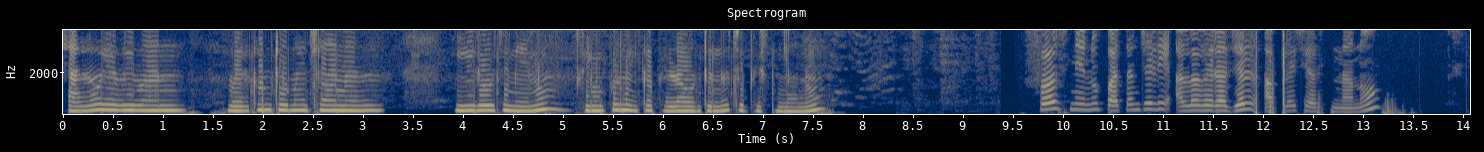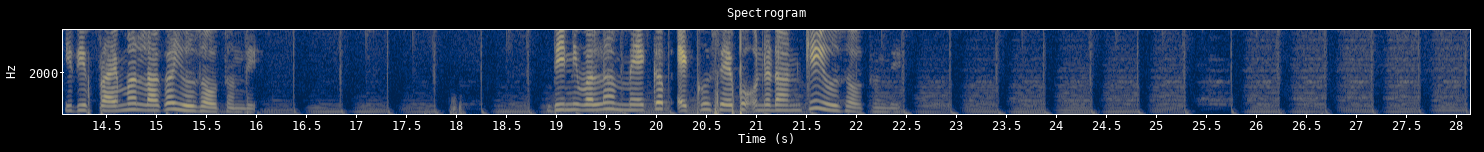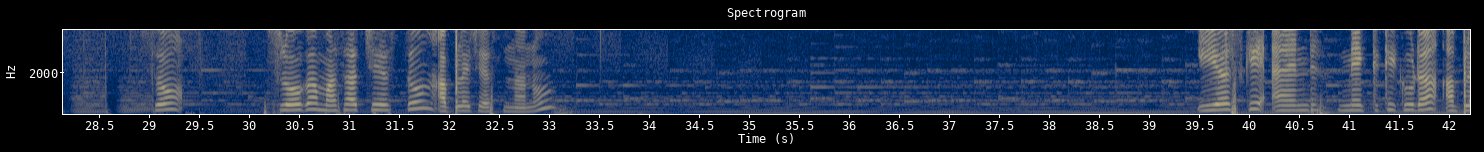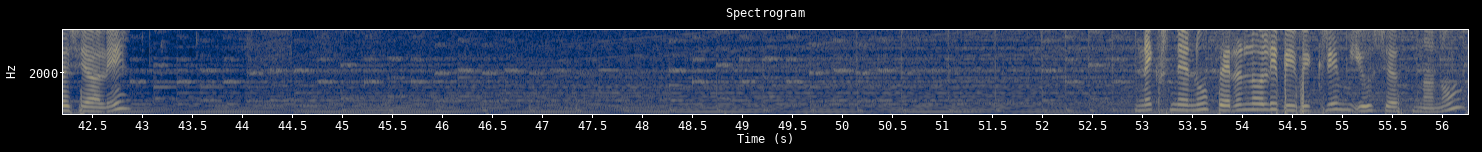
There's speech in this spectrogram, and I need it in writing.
Hello everyone welcome to my channel ఈరోజు నేను simple makeup ఎలా ఉంటుందో చూపిస్తున్నాను. ఫస్ట్ నేను పతంజలి అలోవెరా జెల్ అప్లై చేస్తున్నాను. ఇది ప్రైమర్ లాగా యూజ్ అవుతుంది. దీనివల్ల మేకప్ ఎక్కువసేపు ఉండడానికి యూజ్ అవుతుంది. సో స్లోగా మసాజ్ చేస్తూ అప్లై చేస్తున్నాను. ఇయర్స్కి అండ్ నెక్కి కూడా అప్లై చేయాలి. నెక్స్ట్ నేను Fair and Lovely BB cream use చేస్తున్నాను.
